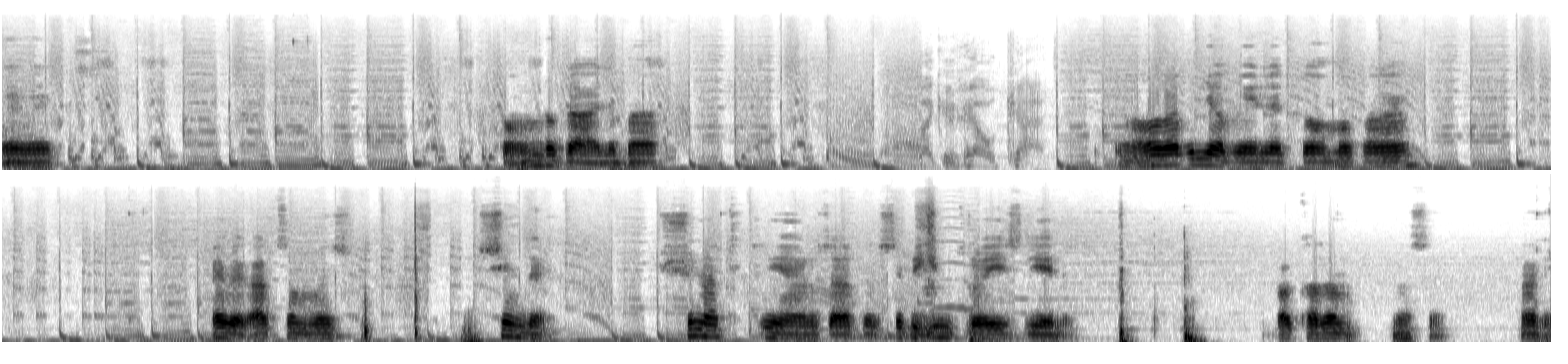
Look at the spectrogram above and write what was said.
Evet. Sonunda galiba. Ya, olabiliyor böyle dolma falan. Evet açılmış. Şimdi şuna tıklıyoruz arkadaşlar bir intro izleyelim. Bakalım nasıl. Hadi.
